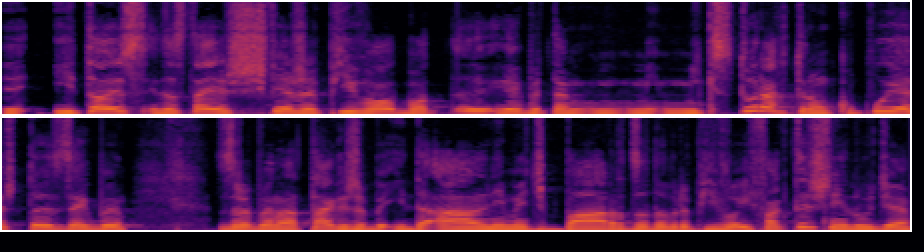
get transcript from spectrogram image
i, I to jest, i dostajesz świeże piwo, bo y, jakby ta mi- mikstura, którą kupujesz, to jest jakby zrobiona tak, żeby idealnie mieć bardzo dobre piwo. I faktycznie ludzie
